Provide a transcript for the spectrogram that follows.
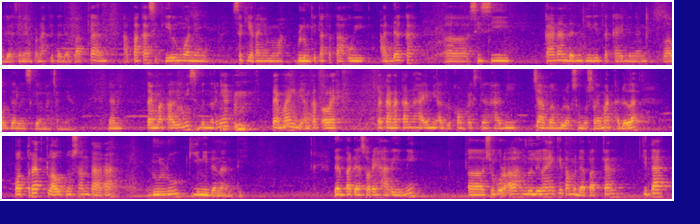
gagasan yang pernah kita dapatkan? Apakah sih keilmuan yang sekiranya memang belum kita ketahui? Adakah eh, sisi kanan dan kiri terkait dengan laut dan lain segala macamnya? Dan tema kali ini sebenarnya tema yang diangkat oleh rekan-rekan HMI Agro Kompleks dan HMI Cabang Bulak Sumur Sleman adalah potret laut Nusantara dulu kini dan nanti dan pada sore hari ini eh, syukur alhamdulillahnya kita mendapatkan kita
